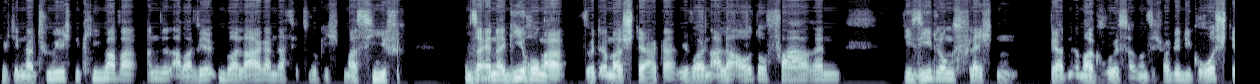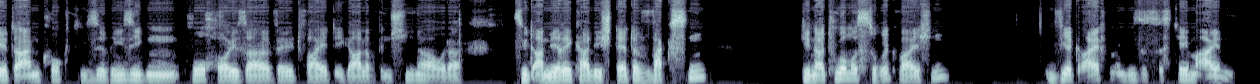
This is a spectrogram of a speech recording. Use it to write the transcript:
durch den natürlichen Klimawandel, aber wir überlagern das jetzt wirklich massiv. Unser mhm. Energiehunger wird immer stärker. Wir wollen alle Auto fahren die Siedlungsflächen werden immer größer. Wenn man sich heute die Großstädte anguckt, diese riesigen Hochhäuser weltweit, egal ob in China oder Südamerika, die Städte wachsen. Die Natur muss zurückweichen. Wir greifen in dieses System ein.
